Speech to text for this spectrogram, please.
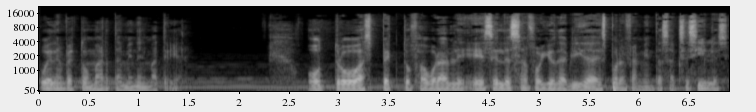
pueden retomar también el material. Otro aspecto favorable es el desarrollo de habilidades por herramientas accesibles.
